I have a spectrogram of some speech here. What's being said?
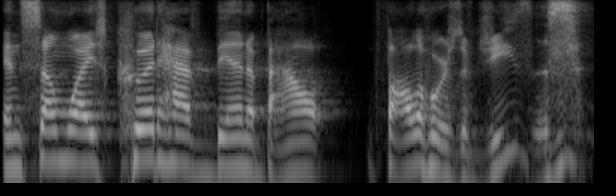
in some ways, could have been about followers of Jesus.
